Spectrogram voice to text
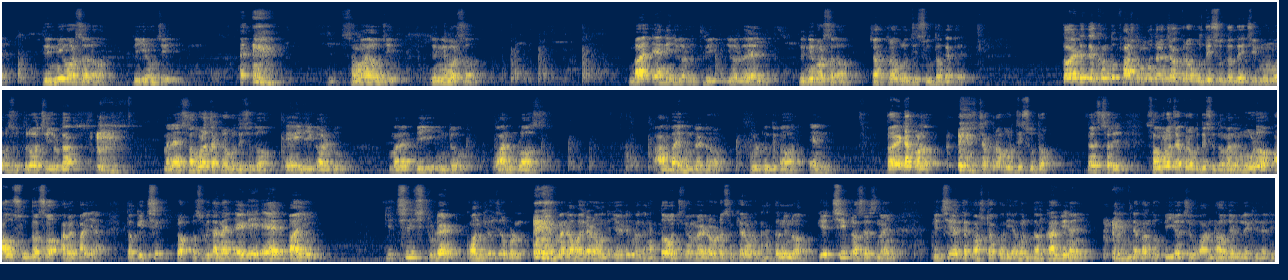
ତିନି ବର୍ଷର ପି ହେଉଛି ସମୟ ହେଉଛି ତିନି ବର୍ଷ বা n is equal to three is equal to n তিন বর্ষর চক্রবৃদ্ধি সুদ কেতে তো এটি দেখুন ফার্স্ট মু যেটা চক্রবৃদ্ধি সুদ দিয়েছি মু মোর সূত্র অছি যেটা মানে সমূল চক্রবৃদ্ধি সুদ এ ইজ ইকাল টু মানে P into one plus R by হন্ড্রেডর whole to the power n তো এটা কোণ চক্রবৃদ্ধি সুদ সরি সমূল চক্রবৃদ্ধি সুদ মানে মূল আউ সুদ সহ আমি পাইয়া ତ କିଛି ଅସୁବିଧା ନାହିଁ ଏଇଠି ଏନ୍ ପାଇଁ କିଛି ଷ୍ଟୁଡେଣ୍ଟ କନଫ୍ୟୁଜରେ ମାନେ ହଇରାଣ ହୁଅନ୍ତି ଯେ ଏଠି ଗୋଟେ ଘାତ ଅଛି ଆମେ ଏଇଟା ଗୋଟେ ସଂଖ୍ୟାର ଗୋଟେ ଘାତ ନିର୍ଣ୍ଣୟ କିଛି ପ୍ରୋସେସ୍ ନାହିଁ କିଛି ଏତେ କଷ୍ଟ କରିବାକୁ ଦରକାର ବି ନାହିଁ ଦେଖନ୍ତୁ ପି ଅଛି ୱାନ୍ ଥାଉଜେଣ୍ଡ ଲେଖିଦେଲି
